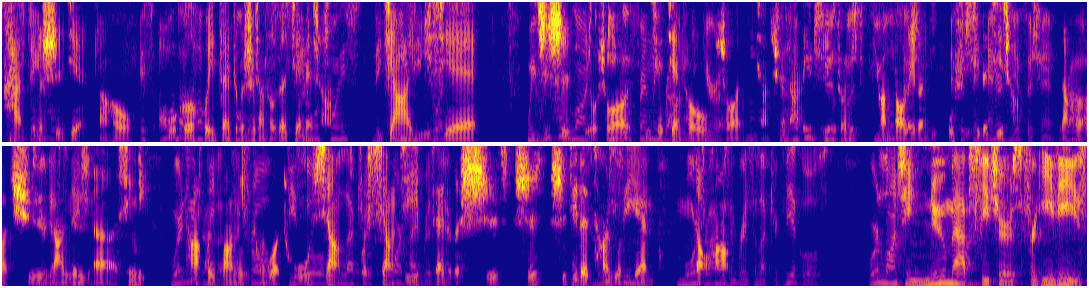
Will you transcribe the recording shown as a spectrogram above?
看这个世界，然后谷歌会在这个摄像头的界面上加一些指示，比如说一些箭头，说你想去哪里，比如说你刚到了一个你不熟悉的机场，然后要去拿你的呃行李。它会帮你通过图像、通过相机，在这个实实实际的场景里边导航。We're launching new maps features for EVs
